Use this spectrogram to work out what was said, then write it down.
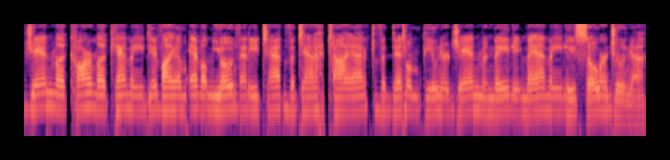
Janma karma kami divayam evam yodvati tatvatah tyact viditam punarjanma nadi so Arjuna.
